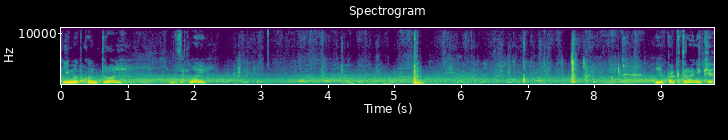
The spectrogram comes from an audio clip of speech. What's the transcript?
Клімат-контроль, дисплей. Є парктроніки.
